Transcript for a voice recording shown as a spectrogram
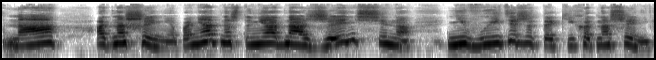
на отношения. Понятно, что ни одна женщина – не выдержит таких отношений.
